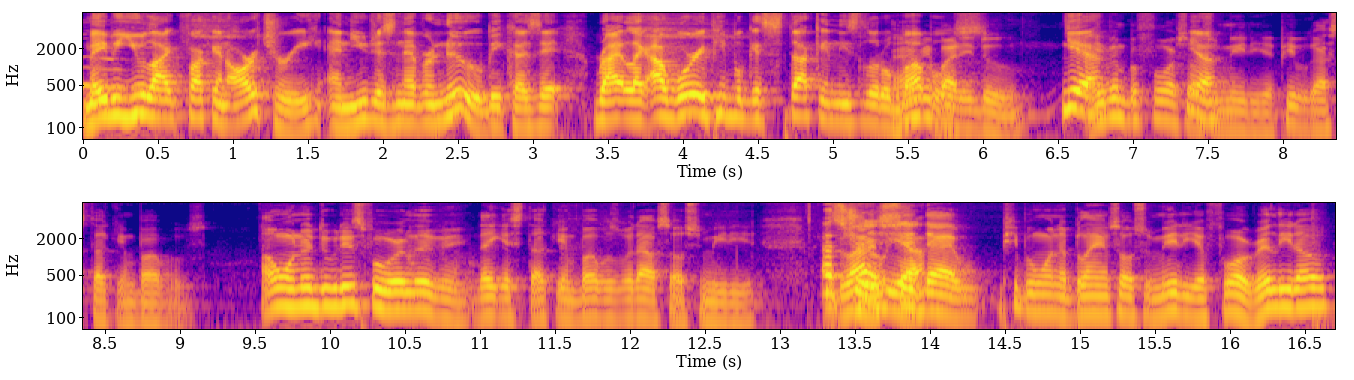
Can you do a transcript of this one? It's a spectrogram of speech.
Maybe you like fucking archery and you just never knew because it right. Like I worry people get stuck in these little bubbles. Everybody do. Yeah. Even before social Yeah. media, people got stuck in bubbles. I want to do this for a living. They get stuck in bubbles without social media. That's a lot of shit yeah. that people want to blame social media for, really though,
